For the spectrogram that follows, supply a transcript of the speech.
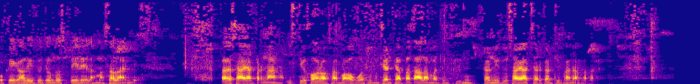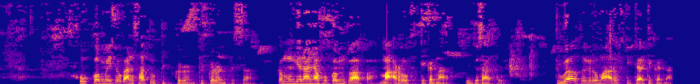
Oke kalau itu contoh sepele lah masalahnya. Eh, saya pernah istikharah sama Allah, kemudian dapat alamat begini, dan itu saya ajarkan di mana-mana. Hukum itu kan satu background, background besar. Kemungkinannya hukum itu apa? Ma'ruf dikenal, itu satu. Dua, ghairu ma'ruf tidak dikenal.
